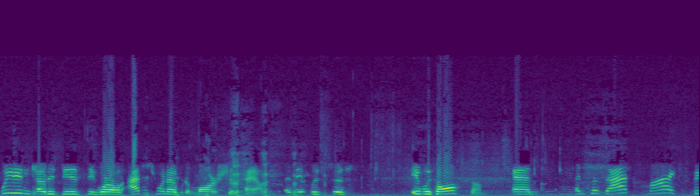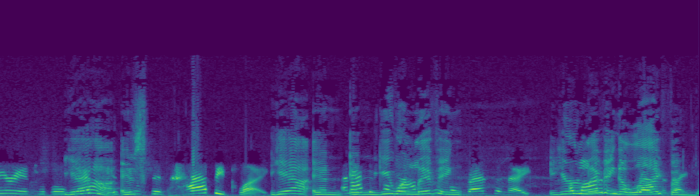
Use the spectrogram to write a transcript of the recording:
we didn't go to Disney World. I just went over to Marcia's house, and it was just, it was awesome. And and so that's my experience with Little Yeah, Debbie. It's, it's- just this happy place. yeah, and, And, and you were living. resonate. You're A living a life of with that.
